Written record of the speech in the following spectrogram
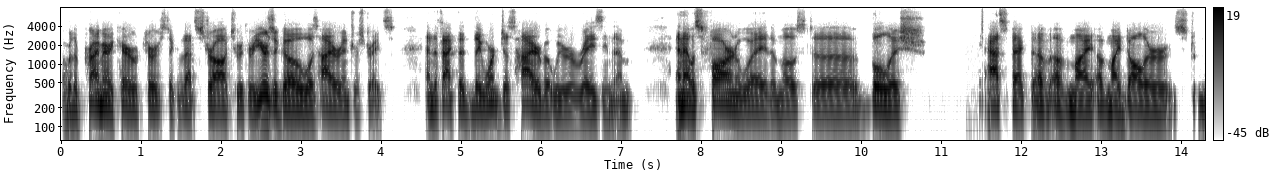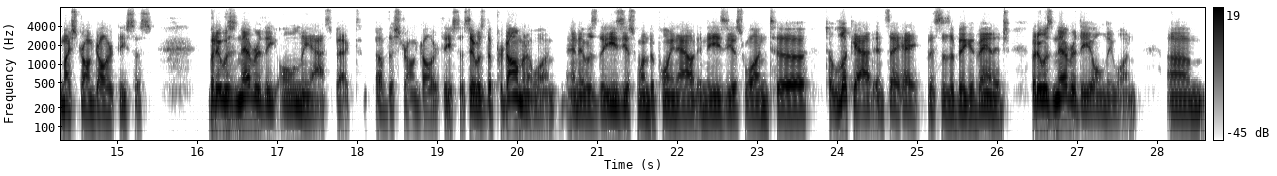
or the primary characteristic of that straw two or three years ago was higher interest rates and the fact that they weren't just higher, but we were raising them. And that was far and away the most uh, bullish aspect of, of my of my dollar my strong dollar thesis. But it was never the only aspect of the strong dollar thesis. It was the predominant one, and it was the easiest one to point out and the easiest one to to look at and say, "Hey, this is a big advantage." But it was never the only one. Um,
